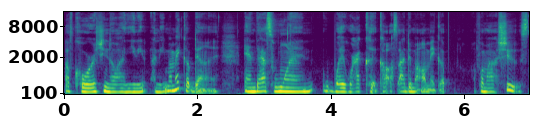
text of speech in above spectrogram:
of course, you know, I need I need my makeup done, and that's one way where I cut costs. I do my own makeup for my shoes,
